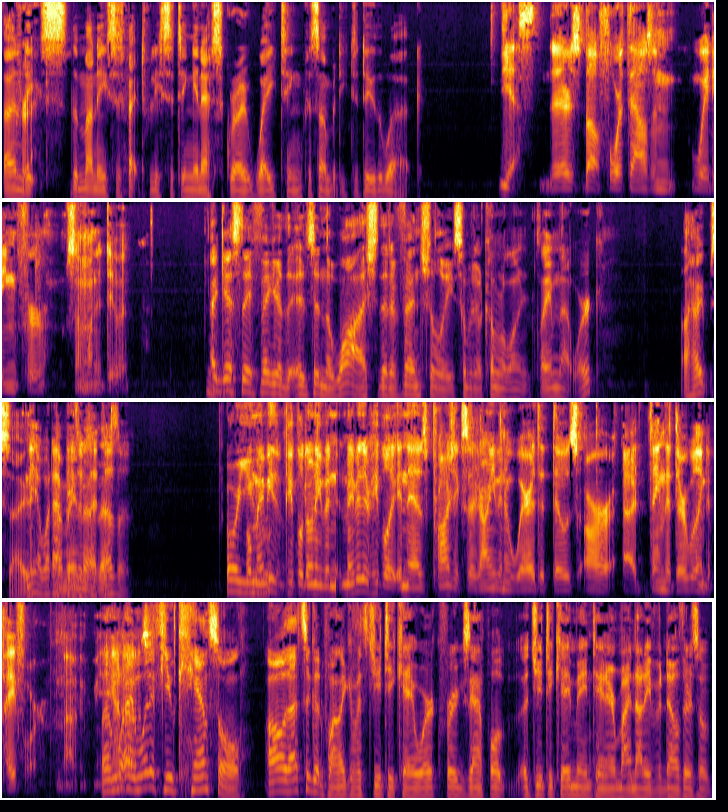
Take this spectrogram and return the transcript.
and Correct. it's the money's effectively sitting in escrow waiting for somebody to do the work. Yes, there's about four thousand waiting for someone to do it. I guess they figure that it's in the wash that eventually somebody will come along and claim that work. I hope so. Yeah, what I happens mean, if that that- doesn't? Or you Well, maybe the people don't even. Maybe there are people in those projects that aren't even aware that those are a thing that they're willing to pay for. I mean, And, and what if you cancel? Oh, that's a good point. Like if it's GTK work, for example, a GTK maintainer might not even know there's a,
